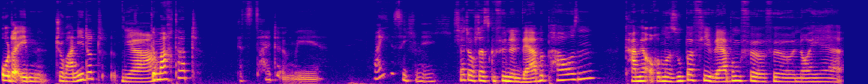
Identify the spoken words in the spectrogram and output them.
Oder eben Giovanni dort ja. gemacht hat. Ist halt irgendwie, weiß ich nicht. Ich hatte auch das Gefühl, in Werbepausen kam ja auch immer super viel Werbung für, für neue,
